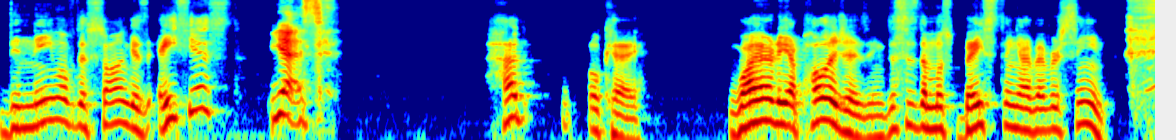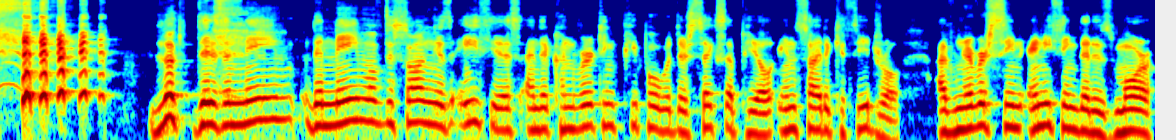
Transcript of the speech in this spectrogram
The name of the song is Atheist? Yes. How? Okay. Why are they apologizing? This is the most base thing I've ever seen. Look, there's a name. The name of the song is Atheist, and they're converting people with their sex appeal inside a cathedral. I've never seen anything that is more.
